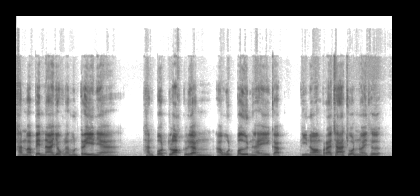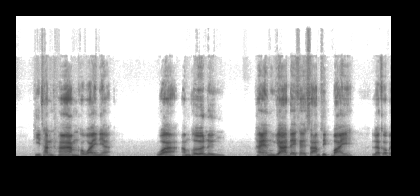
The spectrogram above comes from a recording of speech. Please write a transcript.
ท่านมาเป็นนายกรัฐมนตรีเนี่ย ท่านปลดล็อกเรื่องอาวุธปืนให้กับพี่น้องประชาชนหน่อยเถอะ ที่ท่านห้ามเขาไว้เนี่ย ว่าอำเภอหนึ่งให้อนุญาตได้แค่สามสิบใบ แล้วก็ไป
